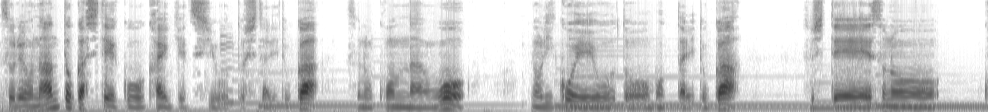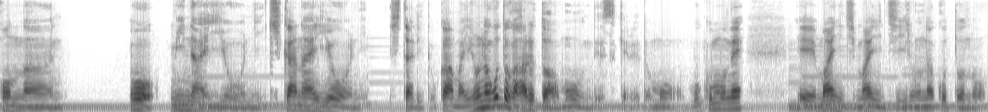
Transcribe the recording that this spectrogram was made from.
それを何とかしてこう解決しようとしたりとか、その困難を乗り越えようと思ったりとか、そしてその困難を見ないように、聞かないようにしたりとか、まあいろんなことがあるとは思うんですけれども、僕もね、えー、毎日毎日いろんなことの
